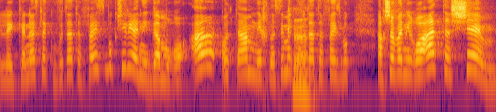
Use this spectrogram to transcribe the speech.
להיכנס לקבוצת הפייסבוק שלי, אני גם רואה אותם נכנסים כן. לקבוצת הפייסבוק. עכשיו אני רואה את השם.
